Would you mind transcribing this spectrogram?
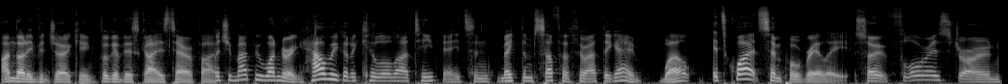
I'm not even joking. Look at this guy, he's terrified. But you might be wondering, how are we going to kill all our teammates and make them suffer throughout the game? Well, it's quite simple, really. So, Flores drone,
